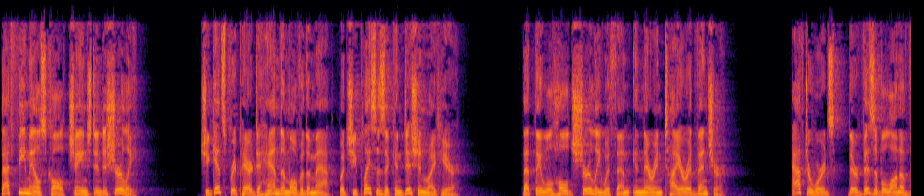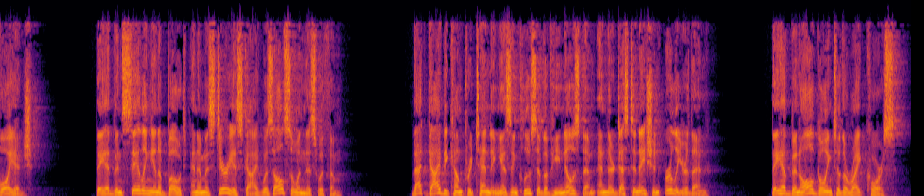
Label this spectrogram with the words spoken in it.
That female's call changed into Shirley. She gets prepared to hand them over the map but she places a condition right here. That they will hold Shirley with them in their entire adventure. Afterwards, they're visible on a voyage. They had been sailing in a boat and a mysterious guy was also in this with them. That guy become pretending as inclusive of he knows them and their destination earlier than. They have been all going to the right course.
